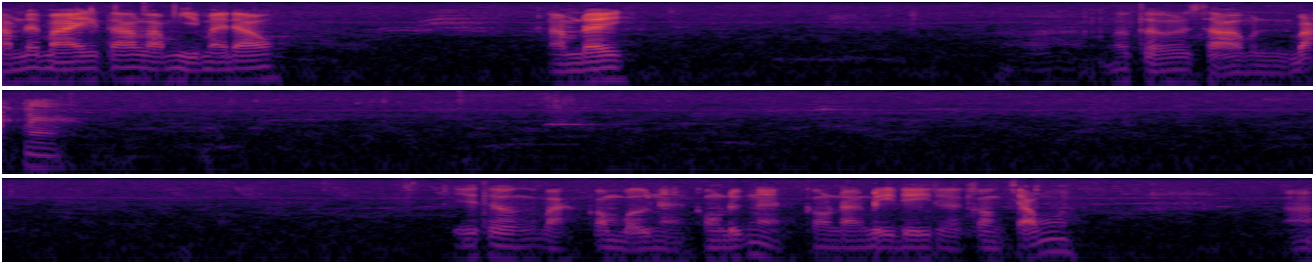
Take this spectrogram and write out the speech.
nằm đây mày tao làm gì mày đâu? Nằm đi. Nó thường sợ mình bắt nó. Dễ thương các bạn con bự nè con đứng nè con đang đi đi là con trống đó,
